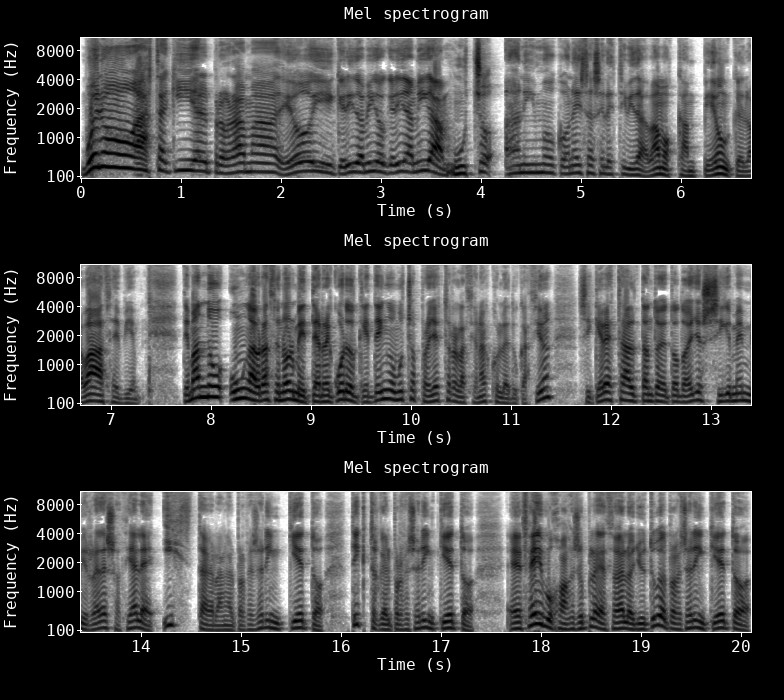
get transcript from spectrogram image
Bueno, hasta aquí el programa de hoy, querido amigo, querida amiga. Mucho ánimo con esa selectividad. Vamos, campeón, que lo vas a hacer bien. Te mando un abrazo enorme. Te recuerdo que tengo muchos proyectos relacionados con la educación. Si quieres estar al tanto de todos ellos, sígueme en mis redes sociales. Instagram, el profesor inquieto. TikTok, el profesor inquieto. Eh, Facebook, Juan Jesús Pleguezuelo. YouTube, el profesor inquieto.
